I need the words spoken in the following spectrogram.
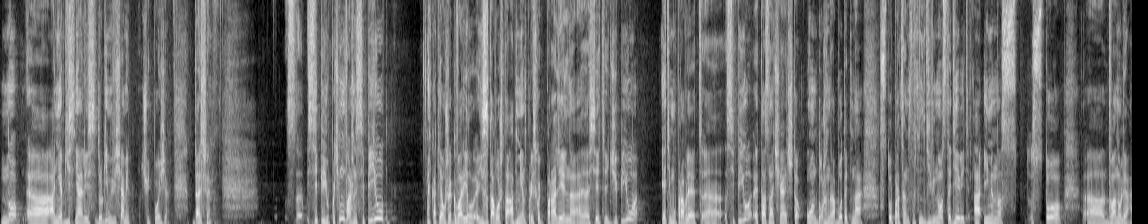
но э, они объяснялись другими вещами чуть позже. Дальше. CPU. Почему важен CPU? Как я уже говорил, из-за того, что обмен происходит параллельно э, сети GPU, этим управляет э, CPU. Это означает, что он должен работать на 100%, не 99, а именно 100, э, 2 нуля.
